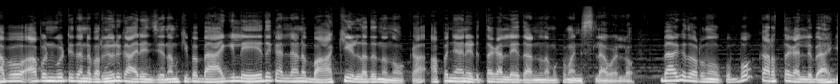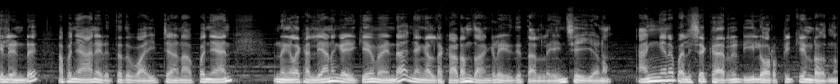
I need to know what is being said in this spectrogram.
അപ്പോൾ ആ പെൺകുട്ടി തന്നെ പറഞ്ഞു ഒരു കാര്യം ചെയ്യാം. നമുക്കിപ്പോൾ ബാഗിൽ ഏത് കല്ലാണ് ബാക്കിയുള്ളതെന്ന് നോക്കാം. അപ്പോൾ ഞാൻ എടുത്ത കല്ല് ഏതാണെന്ന് നമുക്ക് മനസ്സിലാവുമല്ലോ. ബാഗ് തുറന്ന് നോക്കുമ്പോൾ കറുത്ത കല്ല് ബാഗിലുണ്ട്. അപ്പോൾ ഞാൻ എടുത്തത് വൈറ്റ് ആണ്. അപ്പോൾ ഞാൻ നിങ്ങളെ കല്യാണം കഴിക്കുകയും വേണ്ട ഞങ്ങളുടെ കടം താങ്കൾ എഴുതി തള്ളുകയും ചെയ്യണം. അങ്ങനെ പലിശക്കാരന് ഡീൽ ഉറപ്പിക്കേണ്ട വന്നു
